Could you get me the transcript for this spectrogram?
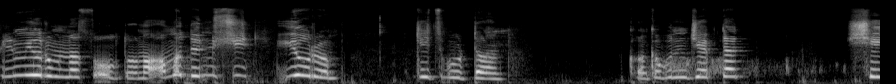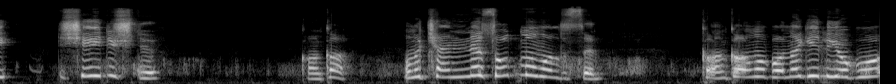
Bilmiyorum nasıl olduğunu ama dönüşüyorum. Git buradan. Kanka bunun cepten şey şey düştü. Kanka onu kendine sokmamalısın. Kanka ama bana geliyor bu.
